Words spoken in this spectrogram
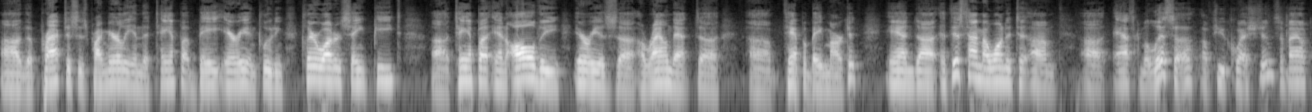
Uh, the practice is primarily in the Tampa Bay area, including Clearwater, St. Pete, uh, Tampa, and all the areas uh, around that uh, uh, Tampa Bay market. And uh, at this time, I wanted to um, ask Melissa a few questions about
